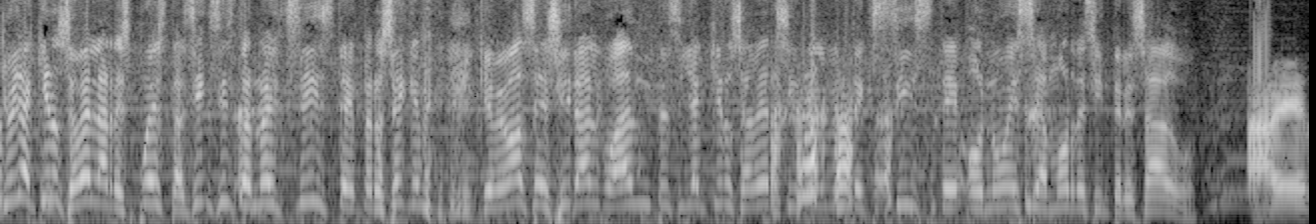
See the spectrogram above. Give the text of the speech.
yo ya quiero saber la respuesta, si existe o no existe, pero sé que me, que me vas a decir algo antes y ya quiero saber si realmente existe o no ese amor desinteresado. A ver,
